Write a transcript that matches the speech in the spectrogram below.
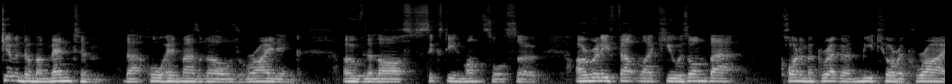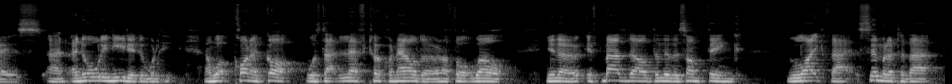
given the momentum that Jorge Masvidal was riding over the last 16 months or so, I really felt like he was on that Conor McGregor meteoric rise, and, and all he needed, and what, he, and what Conor got was that left hook on Aldo. And I thought, well, you know, if Masvidal delivers something like that, similar to that,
